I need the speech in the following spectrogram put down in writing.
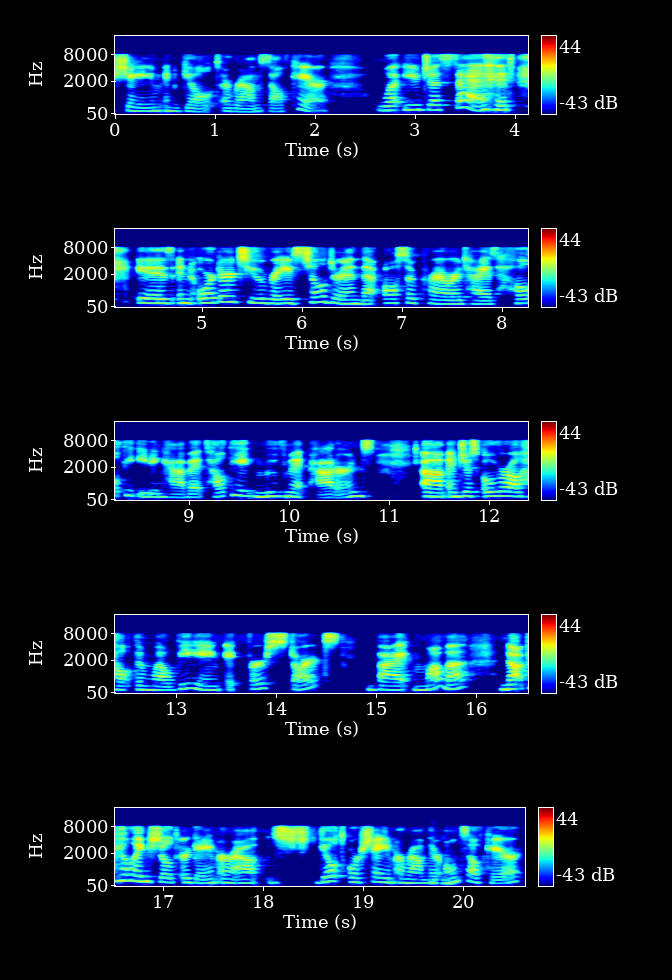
shame and guilt around self-care what you just said is in order to raise children that also prioritize healthy eating habits, healthy movement patterns, um, and just overall health and well being, it first starts by mama not feeling guilt or game around guilt or shame around their mm-hmm. own self-care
